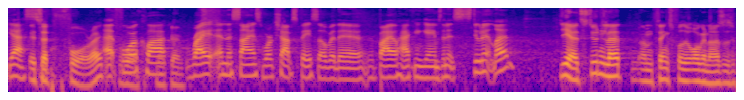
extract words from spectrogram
Yes. It's at four, right? At four, four o'clock, okay. right in the science workshop space over there, biohacking games, and it's student led. Yeah, it's student-led. Um, thanks for the organizers who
